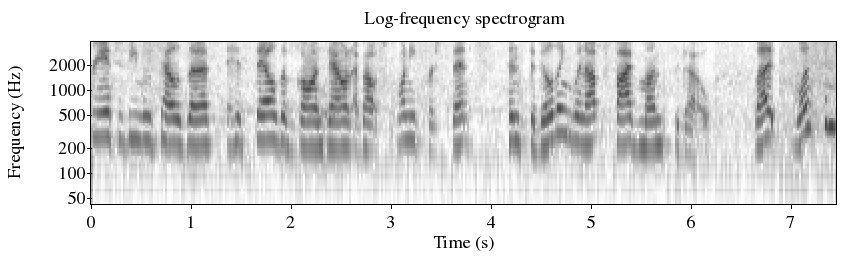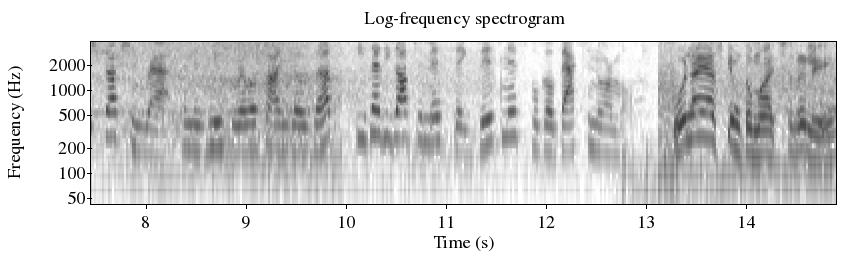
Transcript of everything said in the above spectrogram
Triantafilu tells us his sales have gone down about 20% since the building went up five months ago. But once construction wraps and his new gorilla sign goes up, he says he's optimistic business will go back to normal. When I ask him too much, really.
